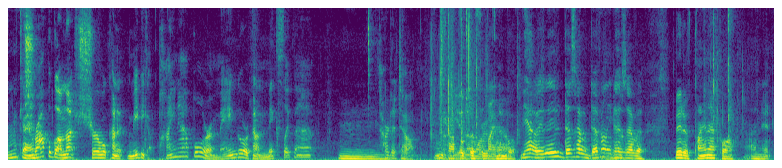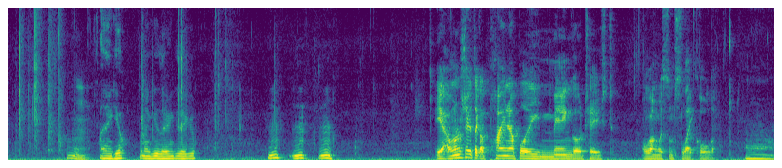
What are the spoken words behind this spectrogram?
Mm, okay. Tropical, I'm not sure what kind of, maybe a pineapple or a mango or kind of mix like that. It's hard to tell. Tropical fruit combo. Yeah, it, it does have definitely does have a bit of pineapple on it. Hmm. Thank you, thank you, thank you, thank you. Yeah, I want to say it's like a pineapple mango taste, along with some slight cola. Ah.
